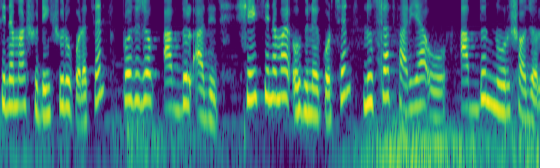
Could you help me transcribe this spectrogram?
সিনেমার শুটিং শুরু করেছেন প্রযোজক আব্দুল আজিজ। সেই সিনেমায় অভিনয় করছেন নুসরাত ফারিয়া ও Abdul Noor Sajal.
